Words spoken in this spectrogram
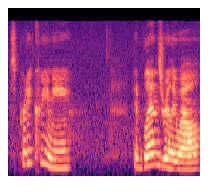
it's pretty creamy. It blends really well.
